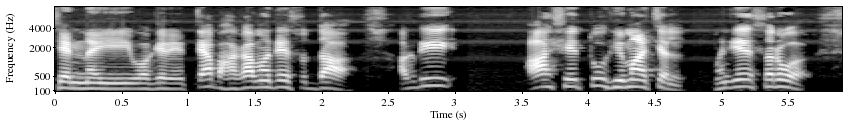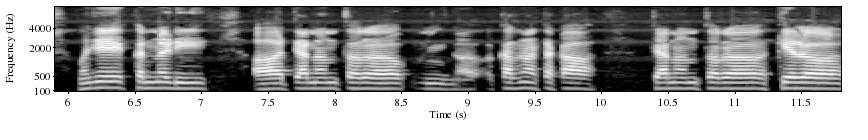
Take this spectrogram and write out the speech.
चेन्नई वगैरे त्या भागामध्ये सुद्धा अगदी आशेतू हिमाचल म्हणजे सर्व म्हणजे कन्नडी त्यानंतर कर्नाटका त्यानंतर केरळ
